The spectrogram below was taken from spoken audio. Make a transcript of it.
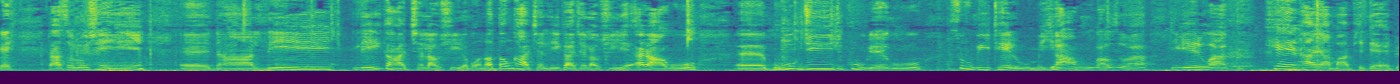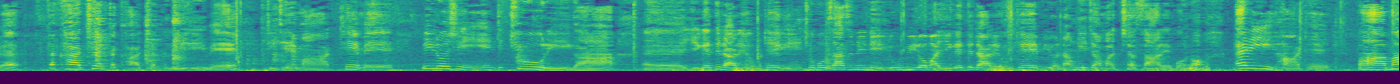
ကဲ ဒါဆိုလို့ရှိရင်အဲဒါ၄၄ခါချက်လောက်ရှိရပေါ့နော်၃ခါချက်၄ခါချက်လောက်ရှိရအဲ့ဒါကိုအဲဘူးအကြီးတစ်ခုတည်းကိုစုပြီးထည့်လို့မရဘူးဘာလို့ဆိုတော့ဒီရဲတို့ကခဲထားရမှာဖြစ်တဲ့အတွက် တစ်ခါချက်တစ်ခါချက်ကလေးတွေပဲဒီထဲမှာထည့်မယ်ပြီးလို့ရှိရင်တချို့တွေကအဲရေခဲတစ်တာတွေကိုမထည့်ခင်ချိုးပုတ်စားစနစ်တွေလူးပြီးတော့မှရေခဲတစ်တာတွေကိုထည့်ပြီးတော့နောက်နေ့ကျမှချက်စားတယ်ပေါ့နော်အဲ့ဒီဟာတဲ့ဘာမှ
